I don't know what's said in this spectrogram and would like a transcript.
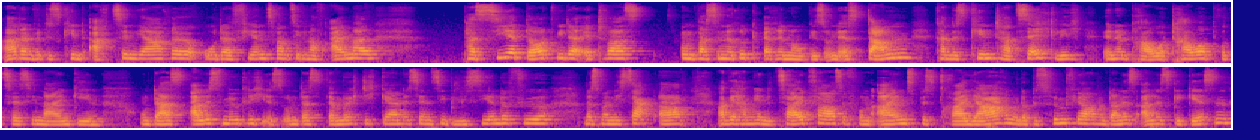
ah, dann wird das Kind 18 Jahre oder 24 und auf einmal passiert dort wieder etwas und was eine Rückerinnerung ist. Und erst dann kann das Kind tatsächlich in den Trauerprozess hineingehen und dass alles möglich ist. Und das, da möchte ich gerne sensibilisieren dafür, dass man nicht sagt, ah, ah, wir haben hier eine Zeitphase von eins bis drei Jahren oder bis fünf Jahren und dann ist alles gegessen.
